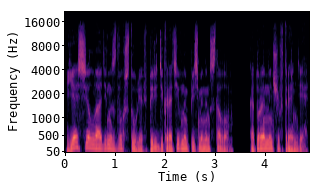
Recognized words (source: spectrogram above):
Я сел на один из двух стульев перед декоративным письменным столом, который нынче в тренде,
